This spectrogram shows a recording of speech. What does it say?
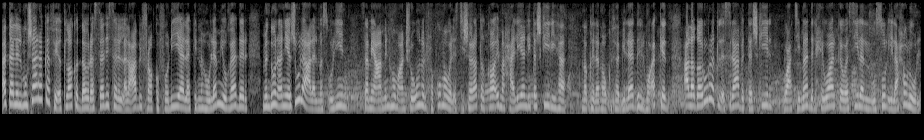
أتى للمشاركة في إطلاق الدورة السادسة للألعاب الفرنكوفونية لكنه لم يغادر من دون أن يجول على المسؤولين. سمع منهم عن شؤون الحكومة والاستشارات القائمة حاليا لتشكيلها. نقل موقف بلاده المؤكد على ضرورة الإسراع بالتشكيل واعتماد الحوار كوسيلة للوصول إلى حلول.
